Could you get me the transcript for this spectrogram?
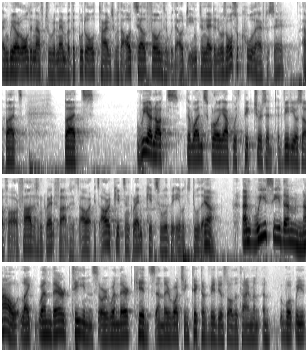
and we are old enough to remember the good old times without cell phones and without the internet and it was also cool i have to say Uh, but but we are not the ones growing up with pictures and, and videos of our fathers and grandfathers it's our it's our kids and grandkids who will be able to do that Yeah. And we see them now, like when they're teens or when they're kids and they're watching TikTok videos all the time and, and what we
